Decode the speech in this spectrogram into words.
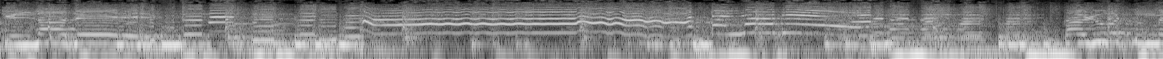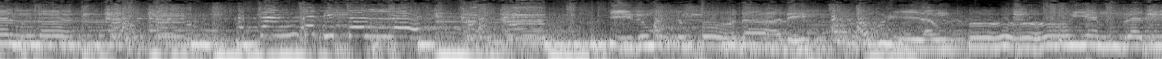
கிள்ளாதே. தழுவட்டும் மெல்ல. இது மட்டும் போதாதே. உள்ளம் போ என்றது.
